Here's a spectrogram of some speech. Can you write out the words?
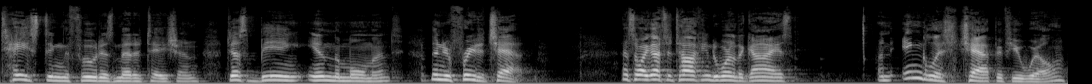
tasting the food as meditation, just being in the moment, then you're free to chat. And so I got to talking to one of the guys, an English chap, if you will,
